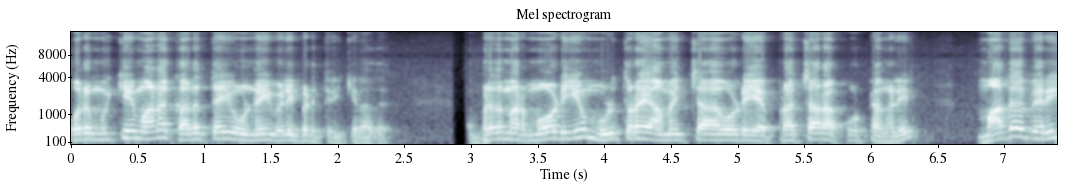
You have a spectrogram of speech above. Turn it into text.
ஒரு முக்கியமான கருத்தை உன்னை வெளிப்படுத்தியிருக்கிறது. பிரதமர் மோடியும் உள்துறை அமைச்சருடைய பிரச்சார கூட்டங்களில் மதவெறி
